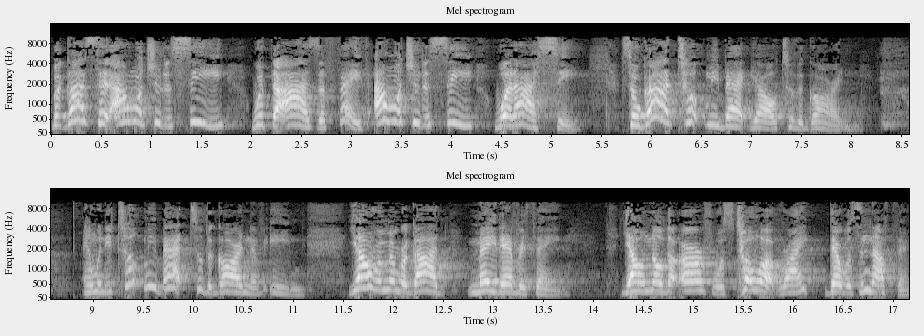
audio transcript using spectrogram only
But God said, I want you to see with the eyes of faith. I want you to see what I see. So God took me back, y'all, to the garden. And when he took me back to the Garden of Eden, y'all remember God made everything. Y'all know the earth was toe up, right? There was nothing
